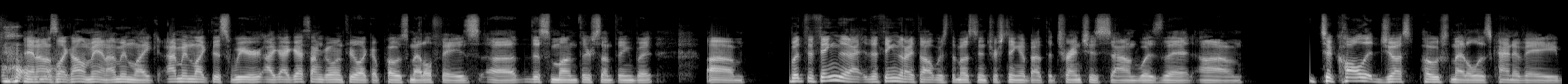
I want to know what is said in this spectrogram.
and I was like, oh man, I'm in like, I'm in like this weird, I, I guess I'm going through like a post metal phase, uh, this month or something. But, um, but the thing that I, the thing that I thought was the most interesting about the trenches sound was that, um, to call it just post metal is kind of a,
